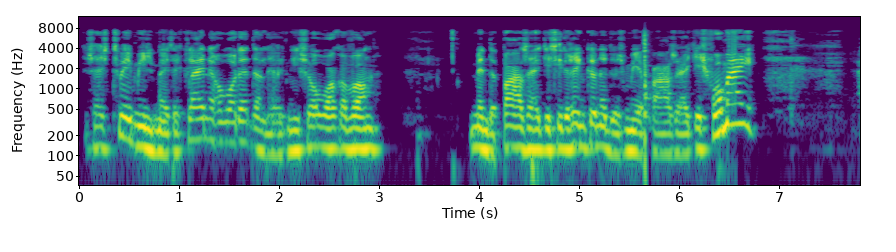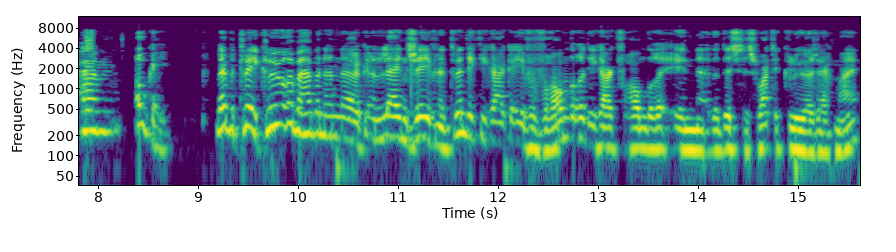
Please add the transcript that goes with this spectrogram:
Dus hij is 2 mm kleiner geworden, daar lig ik niet zo wakker van. Minder paaseitjes die erin kunnen, dus meer paaseitjes voor mij. Um, Oké, we hebben twee kleuren. We hebben een, uh, een, lijn 27, die ga ik even veranderen. Die ga ik veranderen in, uh, dat is de zwarte kleur zeg maar.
